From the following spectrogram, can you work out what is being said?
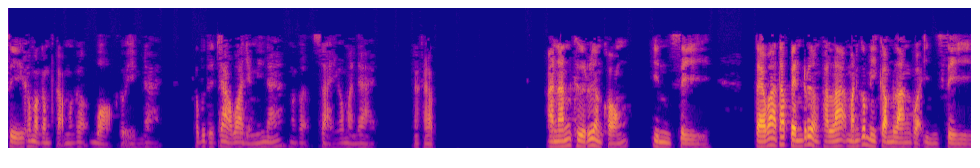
รีเข้ามากำกับมันก็บอกตัวเองได้ พระพุทธเจ้าว่าอย่างนี้นะ มันก็ใส่เข้ามาได้นะครับ อันนั้นคือเรื่องของอินทรีย์ แต่ว่าถ้าเป็นเรื่องพละมันก็มีกำลังกว่าอินทรีย์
